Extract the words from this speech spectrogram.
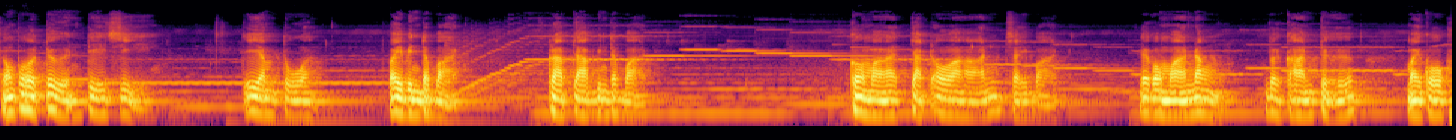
หลวงพ่อตื่นตีสี่เตรียมตัวไปบินตบาท กราบจากบินตบาทก็มาจัดเอาอาหารใส่บาตรแล้วก็มานั่งโดยการถือไมโครโฟ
